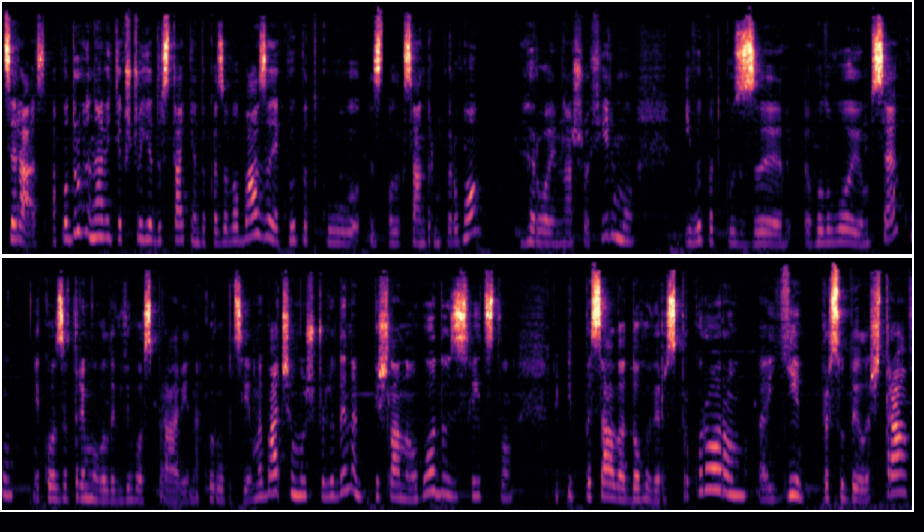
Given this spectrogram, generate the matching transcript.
Це раз. А по-друге, навіть якщо є достатня доказова база, як в випадку з Олександром Пирогом, героєм нашого фільму, і випадку з головою МСЕКу, якого затримували в його справі на корупції, ми бачимо, що людина пішла на угоду зі слідством, підписала договір з прокурором, їй присудили штраф,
